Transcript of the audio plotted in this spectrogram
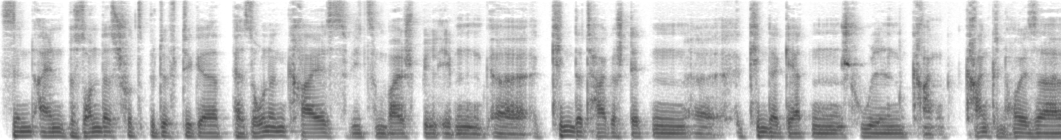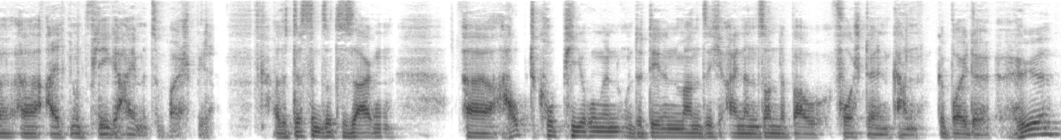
sind ein besonders schutzbedürftiger Personenkreis, wie zum Beispiel eben äh, Kindertagesstätten, äh, Kindergärten, Schulen, Krank Krankenhäuser, äh, Alten- und Pflegeheime zum Beispiel. Also das sind sozusagen äh, Hauptgruppierungen, unter denen man sich einen Sonderbau vorstellen kann. Gebäudehöhe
